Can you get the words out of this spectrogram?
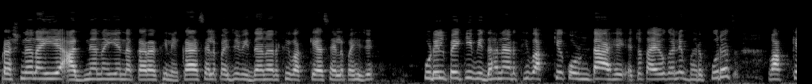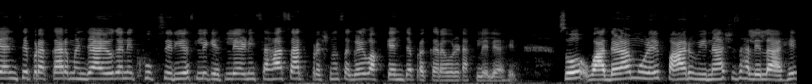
प्रश्न नाही आहे आज्ञा नाही आहे नकारार्थी नाही. काय असायला पाहिजे? विधानार्थी वाक्य असायला पाहिजे. पुढीलपैकी विधानार्थी वाक्य कोणतं आहे? याच्यात आयोगाने भरपूरच वाक्यांचे प्रकार म्हणजे आयोगाने खूप सिरियसली घेतले आणि सहा सात प्रश्न सगळे वाक्यांच्या प्रकारावर टाकलेले आहेत. सो वादळामुळे फार विनाश झालेला आहे.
